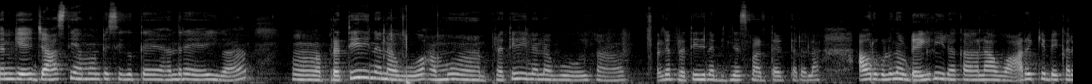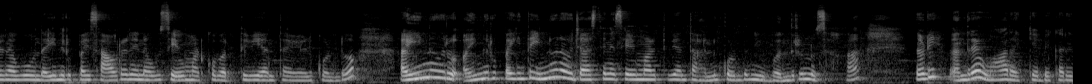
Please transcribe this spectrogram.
ನನಗೆ ಜಾಸ್ತಿ ಅಮೌಂಟೇ ಸಿಗುತ್ತೆ. ಅಂದರೆ ಈಗ ಪ್ರತಿದಿನ ನಾವು ಅಮ್ಮ, ಪ್ರತಿದಿನ ನಾವು ಈಗ, ಅಂದರೆ ಪ್ರತಿದಿನ ಬಿಸ್ನೆಸ್ ಮಾಡ್ತಾ ಇರ್ತಾರಲ್ಲ, ಅವ್ರುಗಳು ನಾವು ಡೈಲಿ ಇಡೋಕ್ಕಾಗಲ್ಲ ವಾರಕ್ಕೆ ಬೇಕಾದ್ರೆ ನಾವು ಒಂದು ಐನೂರು ರೂಪಾಯಿ ಸಾವಿರನೇ ನಾವು ಸೇವ್ ಮಾಡ್ಕೊ ಬರ್ತೀವಿ ಅಂತ ಹೇಳ್ಕೊಂಡು, ಐನೂರು ಐನೂರು ರೂಪಾಯಿಗಿಂತ ಇನ್ನೂ ನಾವು ಜಾಸ್ತಿನೇ ಸೇವ್ ಮಾಡ್ತೀವಿ ಅಂತ ಅಂದ್ಕೊಂಡು ನೀವು ಬಂದ್ರೂ ಸಹ, ನೋಡಿ, ಅಂದರೆ ವಾರಕ್ಕೆ ಬೇಕಾದ್ರೆ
